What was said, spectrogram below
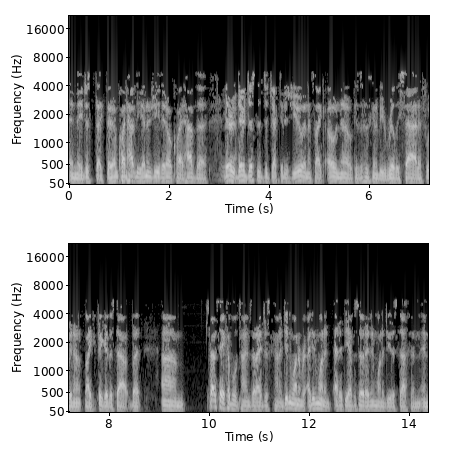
and they just like they don't quite have the energy, they don't quite have the they're they're just as dejected as you and it's like oh no because this is going to be really sad if we don't like figure this out. But um so I would say a couple of times that I just kind of didn't want to. I didn't want to edit the episode. I didn't want to do the stuff, and and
